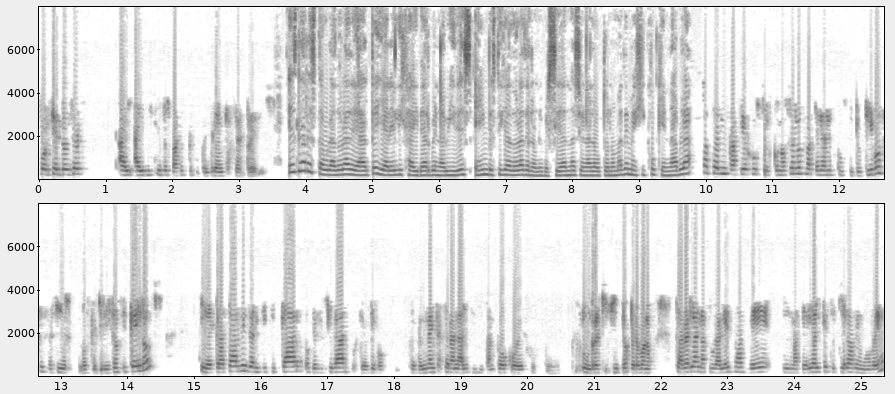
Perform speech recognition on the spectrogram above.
porque entonces hay, hay distintos pasos que se tendrían que hacer previos. Es la restauradora de arte Yareli Jaidar Benavides e investigadora de la Universidad Nacional Autónoma de México quien habla. Hacer hincapié justo el conocer los materiales constitutivos, es decir, los que utilizó Siqueiros, y tratar de identificar o de porque digo, que tendrían que hacer análisis y tampoco es este, un requisito, pero bueno, saber la naturaleza del material que se quiera remover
